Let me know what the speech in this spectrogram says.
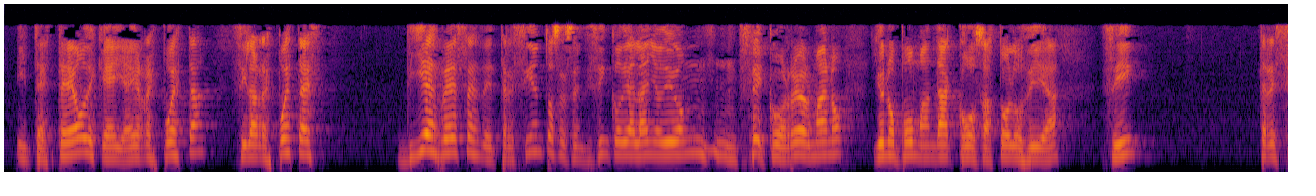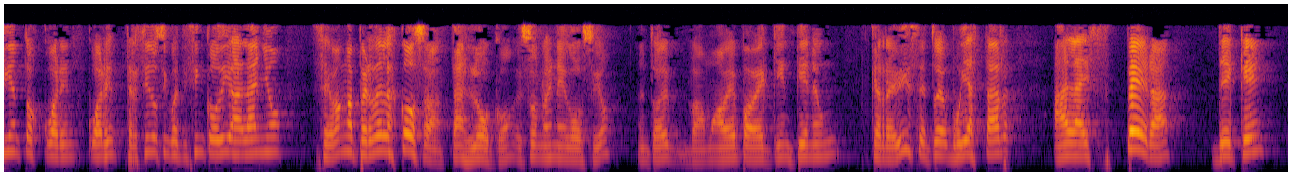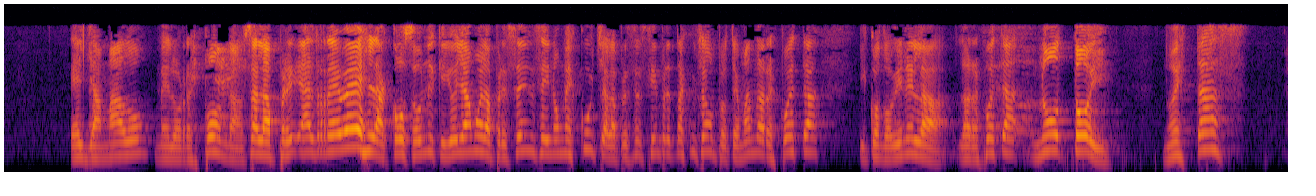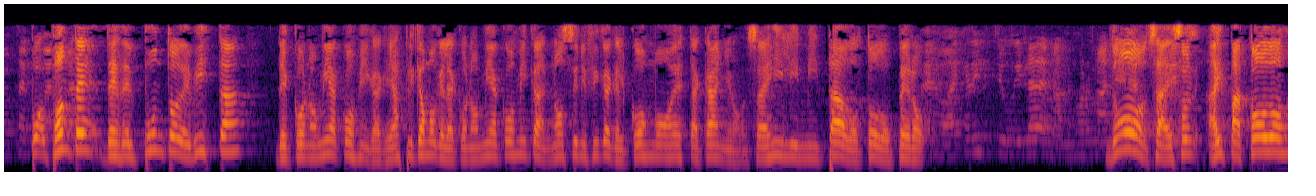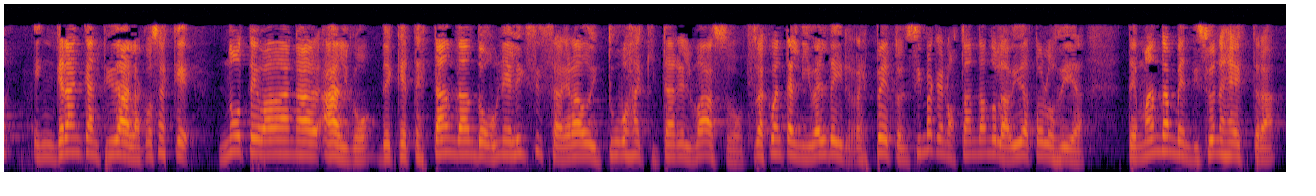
Y testeo de que hey, hay respuesta. Si la respuesta es 10 veces de 365 días al año, digo, mmm, se correo hermano, yo no puedo mandar cosas todos los días, ¿sí? 340, 355 días al año se van a perder las cosas. Estás loco, eso no es negocio. Entonces vamos a ver para ver quién tiene un que revise. Entonces voy a estar a la espera de que el llamado me lo responda. O sea, al revés la cosa. Uno es que yo llamo a la presencia y no me escucha. La presencia siempre está escuchando, pero te manda respuesta y cuando viene la, la respuesta, no estoy. No estás. Ponte desde el punto de vista de economía cósmica, que ya explicamos que la economía cósmica no significa que el cosmos es tacaño, o sea, es ilimitado todo, pero... pero hay que distribuirla de la mejor manera. No, o sea, eso hay para todos en gran cantidad. La cosa es que no te va a dar algo de que te están dando un elixir sagrado y tú vas a quitar el vaso. ¿Tú te das cuenta el nivel de irrespeto? Encima que nos están dando la vida todos los días, te mandan bendiciones extra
